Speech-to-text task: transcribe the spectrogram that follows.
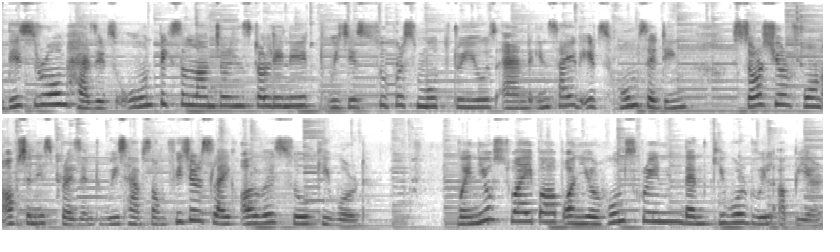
this ROM has its own pixel launcher installed in it which is super smooth to use and inside its home setting search your phone option is present which have some features like always show keyboard. When you swipe up on your home screen then keyboard will appear.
